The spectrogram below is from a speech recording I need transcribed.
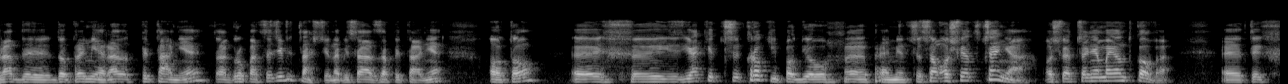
Rady, do premiera pytanie, ta grupa C19 napisała zapytanie o to, e, jakie trzy kroki podjął e, premier, czy są oświadczenia, oświadczenia majątkowe tych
